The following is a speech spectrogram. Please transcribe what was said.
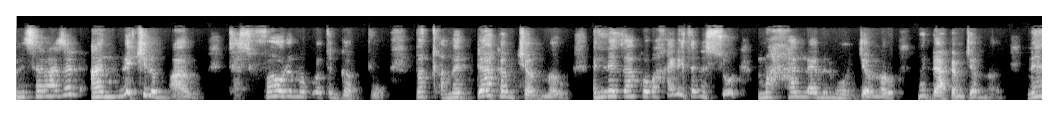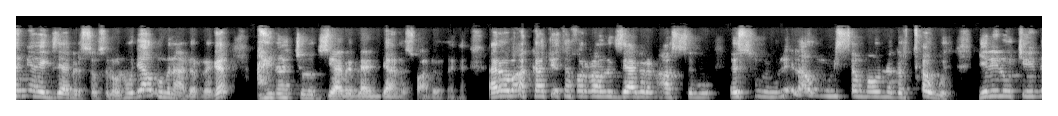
እንሰራ ዘንድ አንችልም አሉ። ተስፋ ወደ መቁረጥ ገቡ። በቃ መዳከም ጀመሩ። እነዛ እኮ በኃይል የተነሱ መሀል ላይ ምን መሆን ጀመሩ? መዳከም ጀመሩ። ነህሚያ የእግዚአብሔር ሰው ስለሆነ ወዲያውኑ ምን አደረገ? አይናቸውን እግዚአብሔር ላይ እንዲያነሱ አደረገ። ረባካቸው የተፈራውን እግዚአብሔርን አስቡ። እሱ ሌላው የሚሰማውን ነገር ተውት የሌሎች ይህን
